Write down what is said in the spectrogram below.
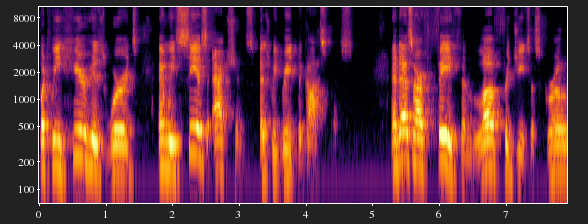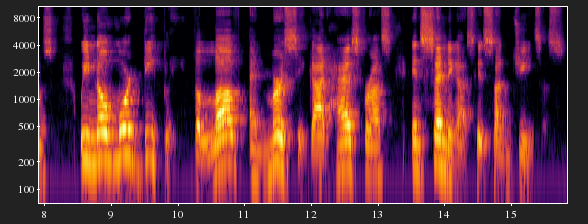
but we hear his words and we see his actions as we read the Gospels. And as our faith and love for Jesus grows, we know more deeply the love and mercy God has for us in sending us his Son Jesus.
